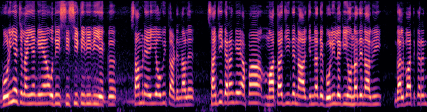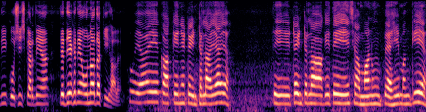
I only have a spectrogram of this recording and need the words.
ਗੋਲੀਆਂ ਚਲਾਈਆਂ ਗਈਆਂ ਉਹਦੀ ਸੀਸੀਟੀਵੀ ਵੀ ਇੱਕ ਸਾਹਮਣੇ ਆਈ ਹੈ ਉਹ ਵੀ ਤੁਹਾਡੇ ਨਾਲ ਸਾਂਝੀ ਕਰਾਂਗੇ। ਆਪਾਂ ਮਾਤਾ ਜੀ ਦੇ ਨਾਲ ਜਿਨ੍ਹਾਂ ਦੇ ਗੋਲੀ ਲੱਗੀ ਉਹਨਾਂ ਦੇ ਨਾਲ ਵੀ ਗੱਲਬਾਤ ਕਰਨ ਦੀ ਕੋਸ਼ਿਸ਼ ਕਰਦੇ ਹਾਂ ਤੇ ਦੇਖਦੇ ਹਾਂ ਉਹਨਾਂ ਦਾ ਕੀ ਹਾਲ ਹੈ। ਹੋਇਆ ਇਹ ਕਾਕੇ ਨੇ ਟੈਂਟ ਲਾਇਆ ਆ ਤੇ ਟੈਂਟ ਲਾ ਕੇ ਤੇ ਇਹ ਸ਼ਾਮਾਂ ਨੂੰ ਪੈਸੇ ਮੰਗੇ ਆ।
